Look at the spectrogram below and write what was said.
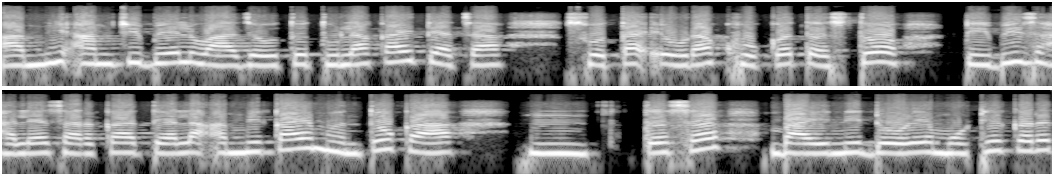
आम्ही आमची बेल वाजवतो तुला काय त्याचा? स्वतः एवढा खोकत असतो टीबी झाल्यासारखा त्याला आम्ही काय म्हणतो का? तसं बाईंनी डोळे मोठे करत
